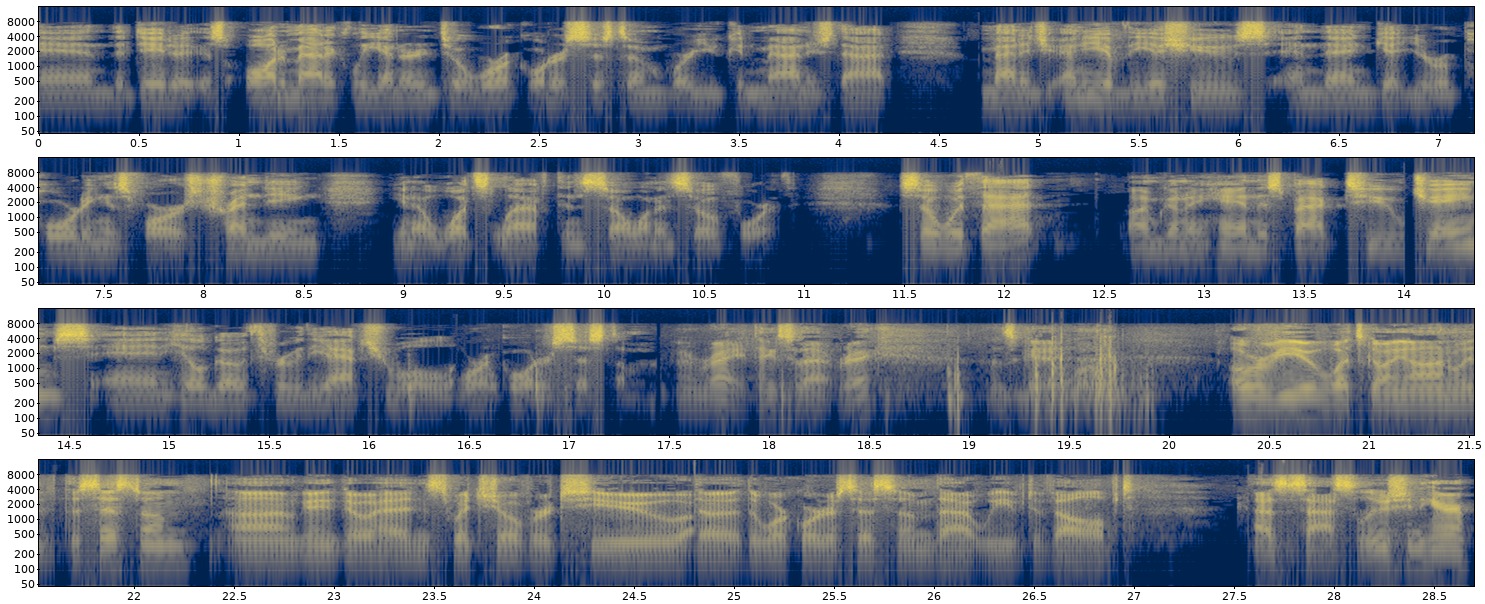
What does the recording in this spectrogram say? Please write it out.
and the data is automatically entered into a work order system where you can manage that manage any of the issues and then get your reporting as far as trending you know what's left and so on and so forth. So with that i'm going to hand this back to james and he'll go through the actual work order system. All right. Thanks for that rick. That's good overview of what's going on with the system uh, i'm going to go ahead and switch over to the, the work order system that we've developed as a SaaS solution here.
